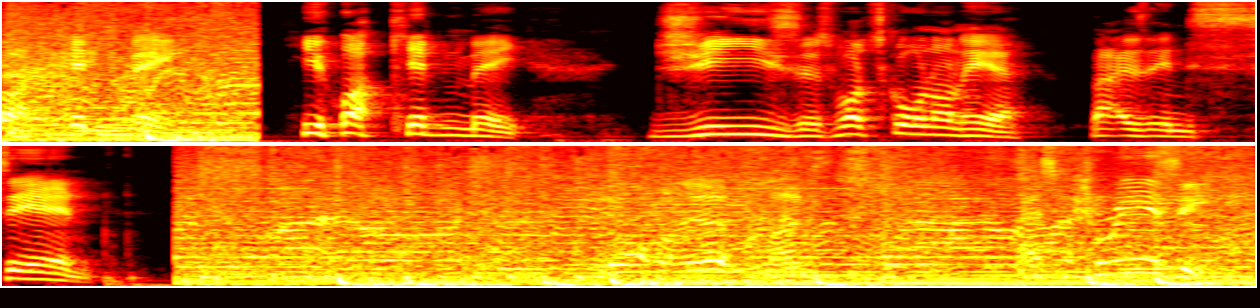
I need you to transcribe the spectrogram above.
are kidding me. You are kidding me. Jesus, what's going on here? That is insane. What on earth, man? That's crazy.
